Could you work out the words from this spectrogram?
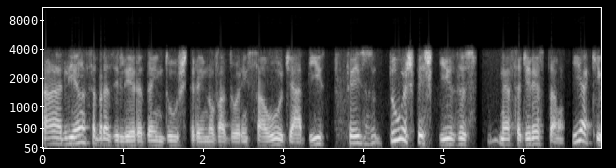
A Aliança Brasileira da Indústria Inovadora em Saúde, a ABIS, fez duas pesquisas nessa direção. E aqui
